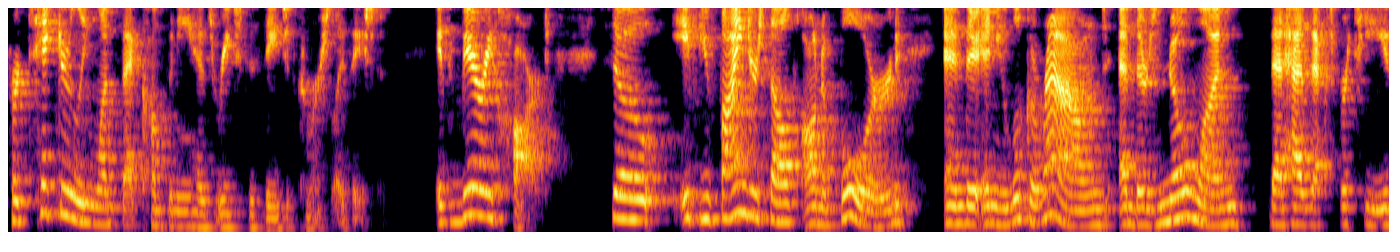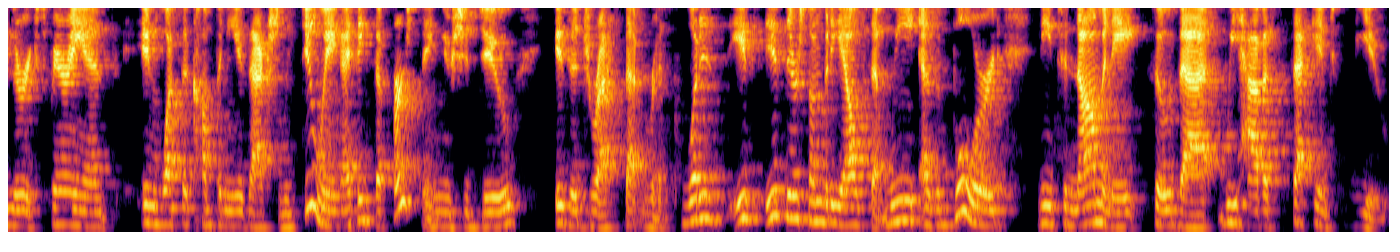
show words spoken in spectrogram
particularly once that company has reached a stage of commercialization. It's very hard. So if you find yourself on a board and there and you look around and there's no one that has expertise or experience in what the company is actually doing, I think the first thing you should do is address that risk. What is is is there somebody else that we as a board need to nominate so that we have a second view?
